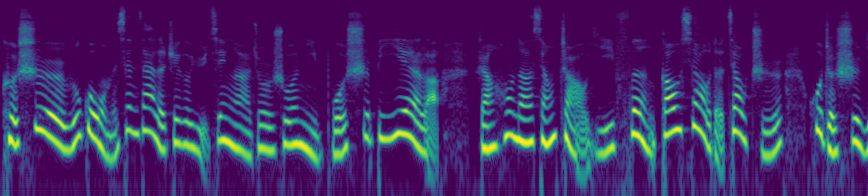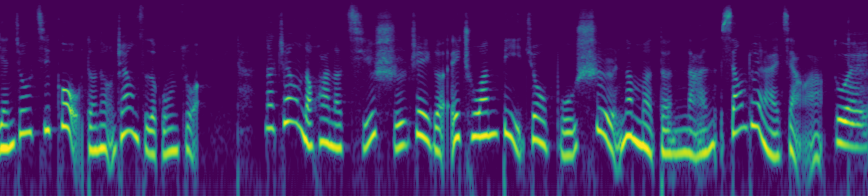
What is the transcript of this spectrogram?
可是如果我们现在的这个语境啊，就是说你博士毕业了，然后呢想找一份高校的教职或者是研究机构等等这样子的工作，那这样的话呢，其实这个 H1B 就不是那么的难，相对来讲啊，对，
